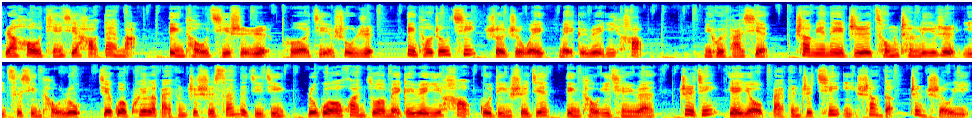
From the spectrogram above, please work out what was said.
然后填写好代码，定投起始日和结束日，定投周期设置为每个月一号，你会发现上面那只从成立日一次性投入，结果亏了百分之十三的基金，如果换做每个月一号固定时间定投一千元。至今也有百分之七以上的正收益，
